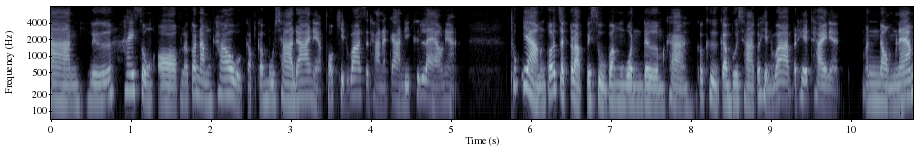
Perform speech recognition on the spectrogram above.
ด่าน หรือให้ส่งออกแล้วก็นำเข้ากับกัมพูชาได้เนี่ยเพราะคิดว่าสถานการณ์ดีขึ้นแล้วเนี่ยทุกอย่างมันก็จะกลับไปสู่วังวนเดิมค่ะ ก็คือกัมพูชาก็เห็นว่าประเทศไทยเนี่ยมันหน่อมแนม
